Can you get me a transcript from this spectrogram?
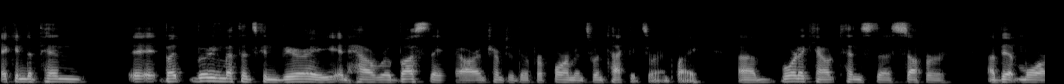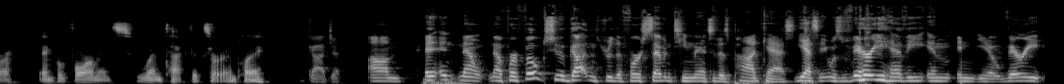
it can depend. It, but voting methods can vary in how robust they are in terms of their performance when tactics are in play. Uh, Borda count tends to suffer a bit more and performance when tactics are in play. Gotcha. Um, and, and, now, now for folks who have gotten through the first 17 minutes of this podcast, yes, it was very heavy in, in you know, very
